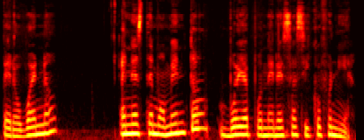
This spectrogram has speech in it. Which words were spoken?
Pero bueno, en este momento voy a poner esa psicofonía.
